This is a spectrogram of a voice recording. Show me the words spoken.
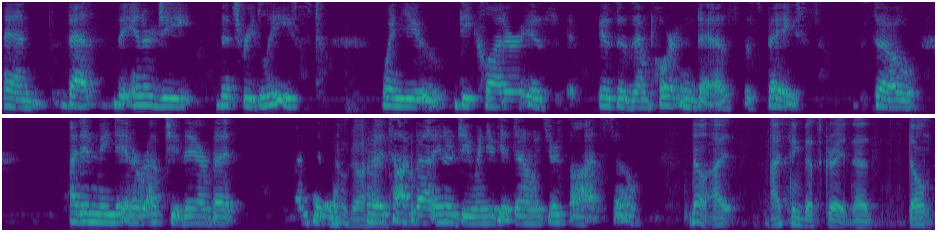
and that the energy that's released when you declutter is is as important as the space. So I didn't mean to interrupt you there, but I'm going no, to talk about energy when you get done with your thoughts. So no, I I think that's great. Uh, don't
